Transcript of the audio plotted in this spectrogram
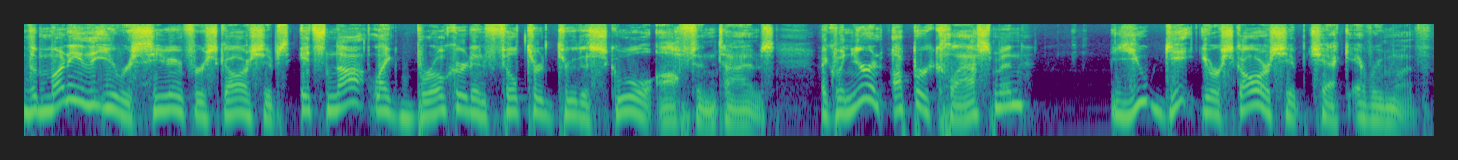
the money that you're receiving for scholarships, it's not like brokered and filtered through the school oftentimes. Like when you're an upperclassman, you get your scholarship check every month.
